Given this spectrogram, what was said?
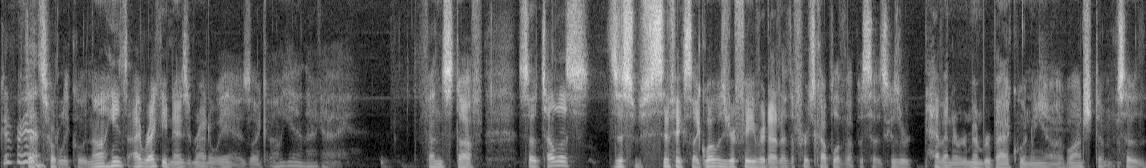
good for him. That's totally cool. No, he's I recognize him right away. I was like, oh yeah, that guy. Fun stuff. So tell us the specifics. Like, what was your favorite out of the first couple of episodes? Because we're having to remember back when we uh, watched them. So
